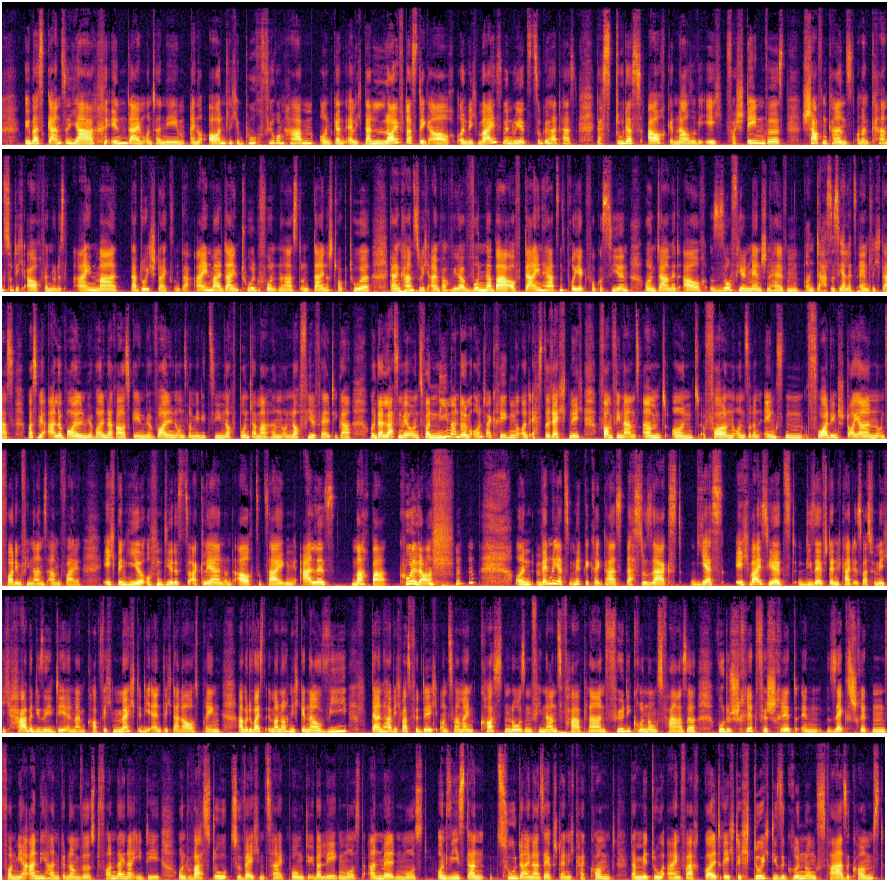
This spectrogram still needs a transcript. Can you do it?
übers ganze Jahr in deinem Unternehmen eine ordentliche Buchführung haben und ganz ehrlich, dann läuft das Ding auch. Und ich weiß, wenn du jetzt zugehört hast, dass du das auch genauso wie ich verstehen wirst, schaffen kannst und dann kannst du dich auch, wenn du das einmal da durchsteigst und da einmal dein Tool gefunden hast und deine Struktur, dann kannst du dich einfach wieder wunderbar auf dein Herzensprojekt fokussieren und damit auch so vielen Menschen helfen. Und das ist ja letztendlich das, was wir alle wollen. Wir wollen da rausgehen, wir wollen unsere Medizin noch bunter machen und noch vielfältiger. Und da lassen wir uns von niemandem unterkriegen und erst recht nicht vom Finanzamt und von unseren Ängsten vor den Steuern und vor dem Finanzamt, weil ich bin hier, um dir das zu erklären und auch zu zeigen, alles machbar. Cool down. und wenn du jetzt mitgekriegt hast, dass du sagst, yes, ich weiß jetzt, die Selbstständigkeit ist was für mich. Ich habe diese Idee in meinem Kopf. Ich möchte die endlich da rausbringen, aber du weißt immer noch nicht genau wie dann habe ich was für dich und zwar meinen kostenlosen Finanzfahrplan für die Gründungsphase, wo du Schritt für Schritt in sechs Schritten von mir an die Hand genommen wirst, von deiner Idee und was du zu welchem Zeitpunkt dir überlegen musst, anmelden musst und wie es dann zu deiner Selbstständigkeit kommt, damit du einfach goldrichtig durch diese Gründungsphase kommst.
